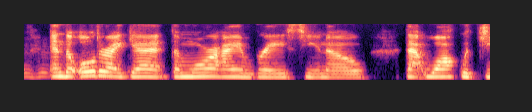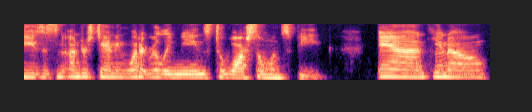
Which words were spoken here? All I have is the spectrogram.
Mm-hmm. And the older I get, the more I embrace, you know, that walk with Jesus and understanding what it really means to wash someone's feet. And, you know,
